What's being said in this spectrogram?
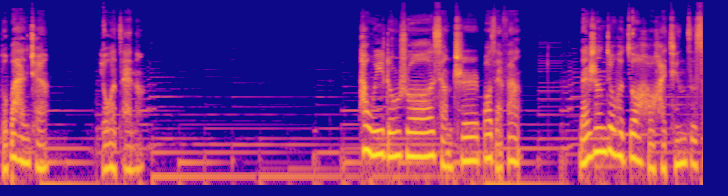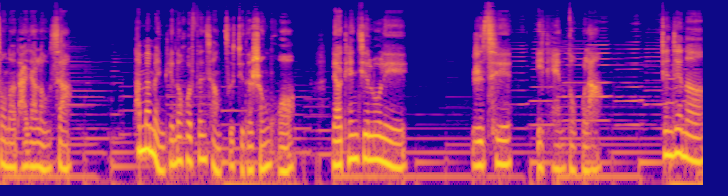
多不安全，有我在呢。他无意中说想吃煲仔饭，男生就会做好，还亲自送到他家楼下。他们每天都会分享自己的生活，聊天记录里日期一天都不落。渐渐的，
